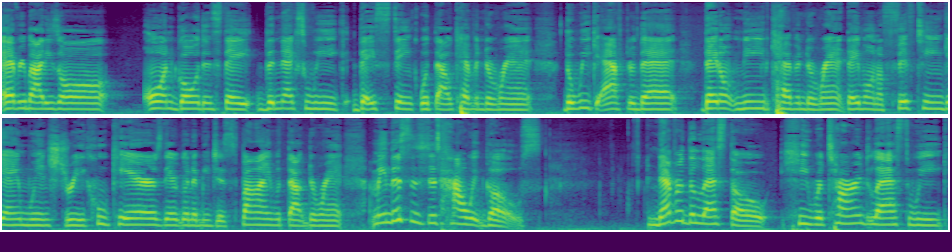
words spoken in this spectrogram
everybody's all on Golden State. The next week, they stink without Kevin Durant. The week after that, they don't need Kevin Durant. They've on a 15 game win streak. Who cares? They're going to be just fine without Durant. I mean, this is just how it goes. Nevertheless, though, he returned last week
